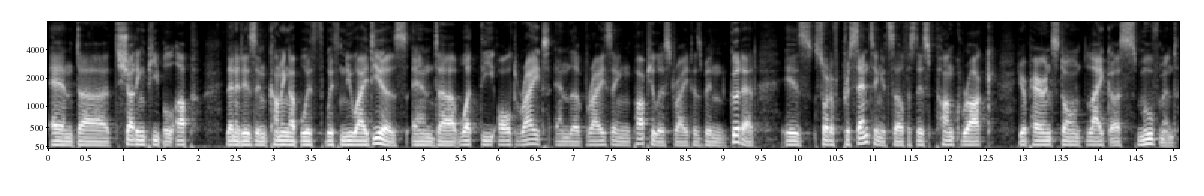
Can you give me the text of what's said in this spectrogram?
and uh, shutting people up than it is in coming up with, with new ideas. And uh, what the alt right and the rising populist right has been good at is sort of presenting itself as this punk rock, your parents don't like us movement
